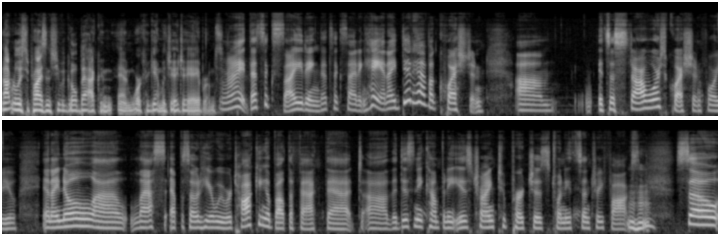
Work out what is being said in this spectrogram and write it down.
not really surprising she would go back and, and work again with J.J. Abrams. Right. That's exciting. That's exciting. Hey, and I did have a question. Um, it's a Star Wars question for you. And I know uh, last episode here we were talking about the fact that uh, the Disney company is trying to purchase 20th Century Fox. So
